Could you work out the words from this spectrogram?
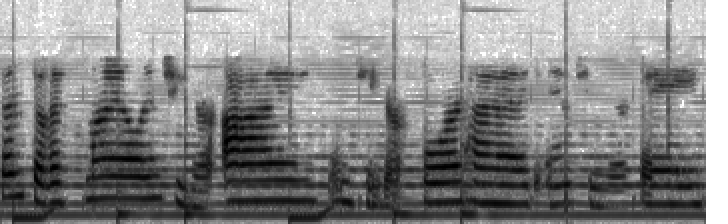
sense of a smile into your eyes, into your forehead, into your face.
